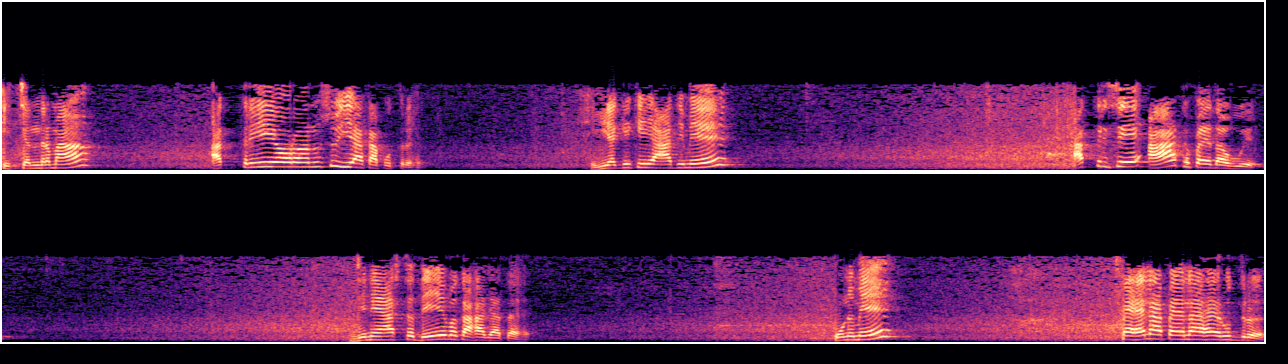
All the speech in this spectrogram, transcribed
कि चंद्रमा अत्रि और अनुसुईया का पुत्र है। यज्ञ के आदि में अत्रि से आठ पैदा हुए। जिन्हें अष्टदेव कहा जाता है। उनमें पहला पहला है रुद्र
